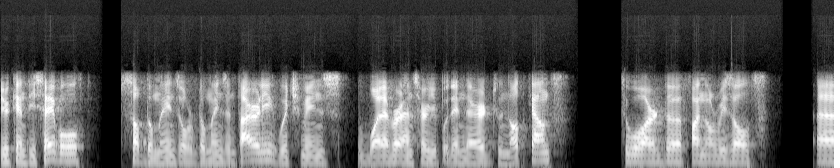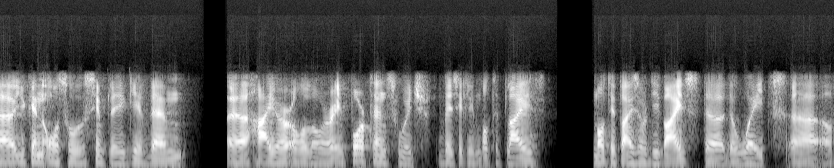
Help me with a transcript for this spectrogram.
you can disable subdomains or domains entirely, which means whatever answer you put in there do not count toward the final results. Uh, you can also simply give them a higher or lower importance, which basically multiplies multiplies or divides the, the weight uh, of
